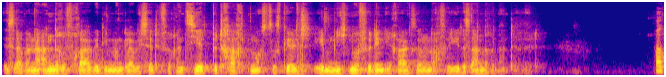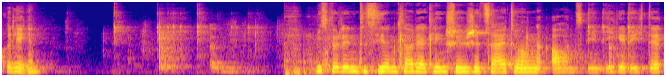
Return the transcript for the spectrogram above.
ist aber eine andere Frage, die man, glaube ich, sehr differenziert betrachten muss. Das gilt eben nicht nur für den Irak, sondern auch für jedes andere Land der Welt. Frau Kollegin. Mich würde interessieren, Claudia Kling, Schwäbische Zeitung, auch ans BMI gerichtet,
